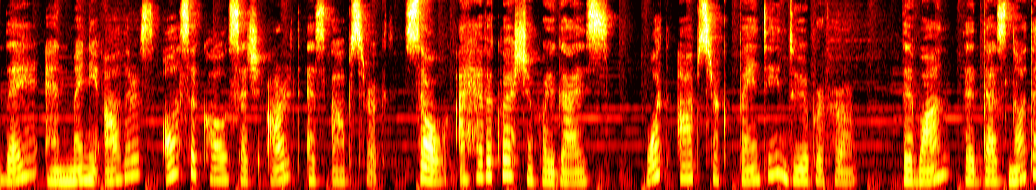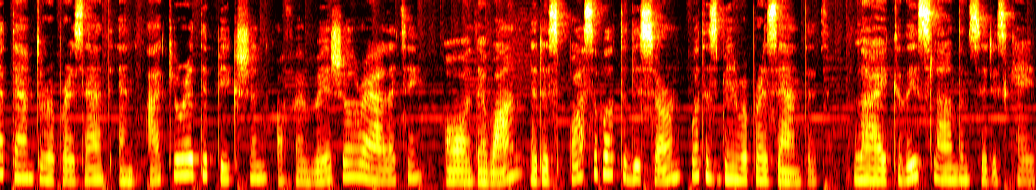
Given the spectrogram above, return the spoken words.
they and many others also call such art as abstract. So, I have a question for you guys. What abstract painting do you prefer? The one that does not attempt to represent an accurate depiction of a visual reality, or the one that is possible to discern what is being represented, like this London cityscape.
